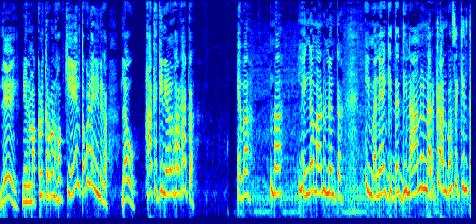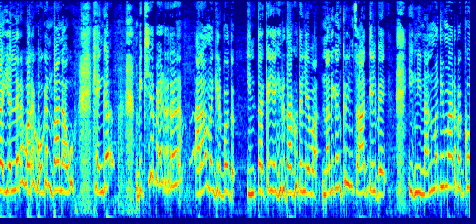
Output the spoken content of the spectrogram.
ಲೇ ನಿನ್ನ ಮಕ್ಕಳು ಕರ್ಕೊಂಡು ಹೊಕ್ಕಿ ಏನು ತಗೊಳ್ಳೆ ನಿನಗ? ಲವ್, ಹಾಕಿ ಹೇಳೋದು ಹೊರಗೆ ಹಾಕ. ಏ, ಬಾ ಬಾ. ಹೆಂಗ ಮಾಡುನಂತ? ಈ ಮನೆಯಾಗಿದ್ದ ದಿನಾನು ನರಕ ಅನ್ಭವಿಸಕ್ಕಿಂತ ಎಲ್ಲರ ಹೊರಗೆ ಹೋಗನ್ ಬಾ ನಾವು ಹೆಂಗ ಭಿಕ್ಷೆ ಬೇಡ್ರ ಆರಾಮಾಗಿರ್ಬೋದು ಇಂತರ ಕೈಯಾಗ ಇರೋದಾಗುದಿಲ್ಲವ ನನಗಂಕ್ರ ಇನ್ ಸಾಧ್ಯ ಇಲ್ಬೇ ಈಗ ನೀನ್ ನನ್ ಮದ್ವೆ ಮಾಡ್ಬೇಕು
